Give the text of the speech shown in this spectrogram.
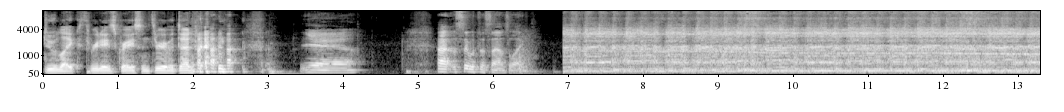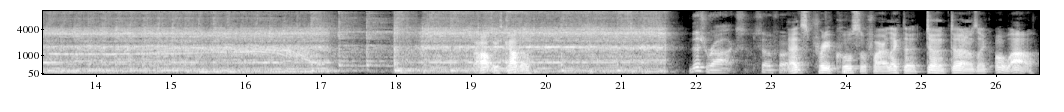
do like Three Days Grace and Three of a Dead Man. Yeah. All right, let's see what this sounds like. Oh, there's cowbell. This rocks so far. That's pretty cool so far. I like the dun dun. I was like, oh wow,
